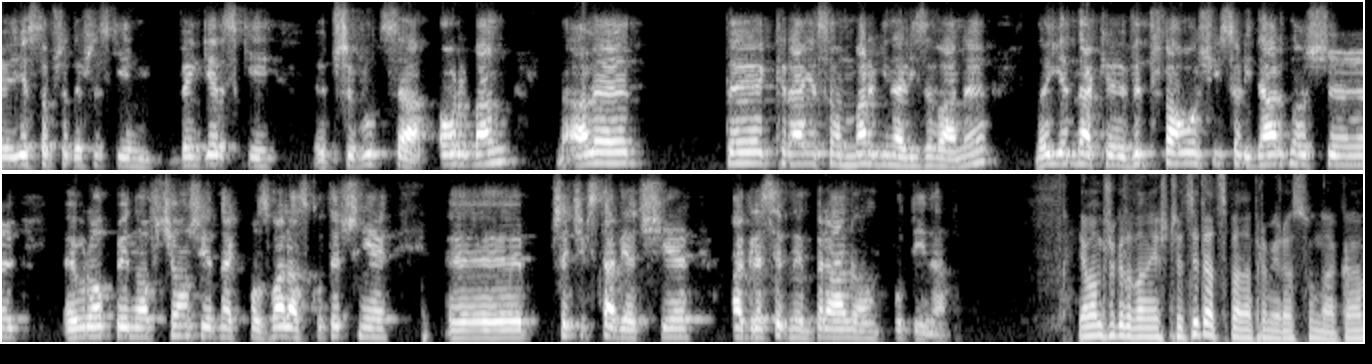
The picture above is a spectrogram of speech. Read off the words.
Jest to przede wszystkim węgierski e, przywódca Orban, ale te kraje są marginalizowane. No i jednak wytrwałość i solidarność Europy no wciąż jednak pozwala skutecznie przeciwstawiać się agresywnym planom Putina. Ja mam przygotowany jeszcze cytat z pana premiera Sunaka.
